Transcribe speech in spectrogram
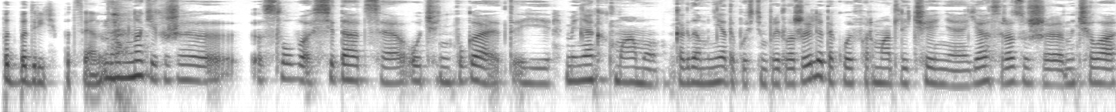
подбодрить пациента. Но многих же слово седация очень пугает. И меня как маму, когда мне, допустим, предложили такой формат лечения, я сразу же начала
